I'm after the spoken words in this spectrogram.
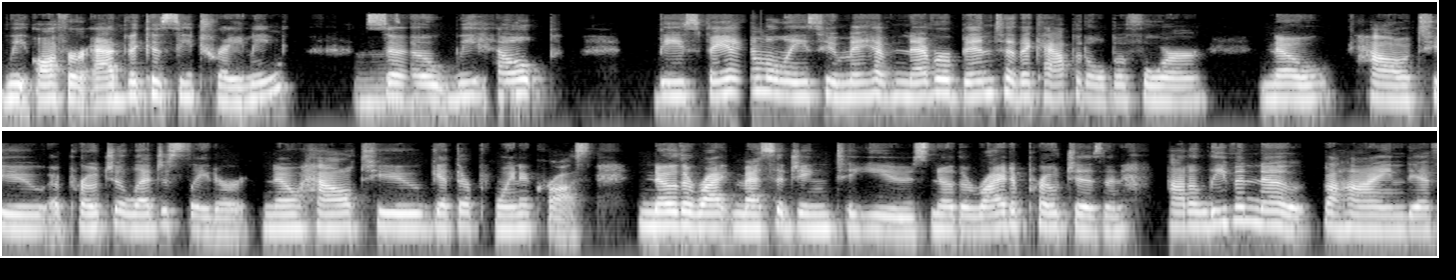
we offer advocacy training so mm. we help these families who may have never been to the Capitol before know how to approach a legislator, know how to get their point across, know the right messaging to use, know the right approaches, and how to leave a note behind if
